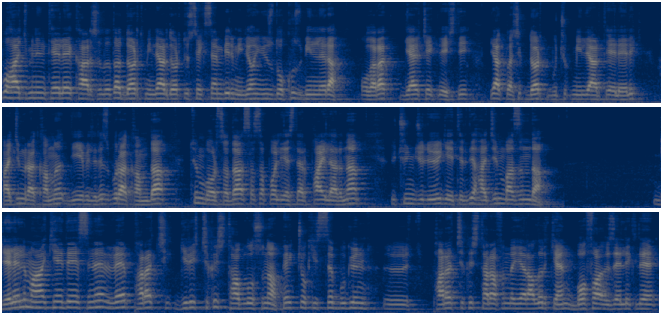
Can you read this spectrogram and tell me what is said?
Bu hacminin TL karşılığı da 4 milyar 481 milyon 109 bin lira olarak gerçekleşti. Yaklaşık 4,5 milyar TL'lik hacim rakamı diyebiliriz. Bu rakamda tüm borsada Sasa polyester paylarına üçüncülüğü getirdi hacim bazında. Gelelim AKD'sine ve para giriş çıkış tablosuna. Pek çok hisse bugün e, para çıkış tarafında yer alırken BOFA özellikle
